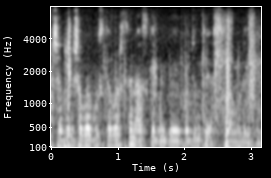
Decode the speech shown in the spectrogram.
আশা করি সবাই বুঝতে পারছেন। আজকের ভিডিও এই পর্যন্তই। আসসালামু আলাইকুম।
